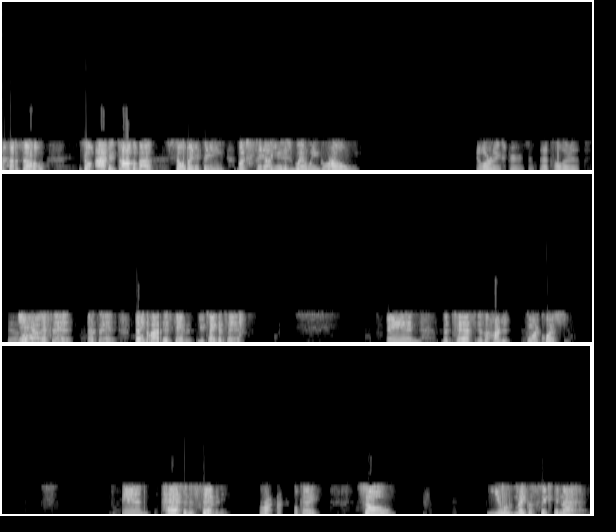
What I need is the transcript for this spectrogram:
so so I can talk about so many things, but failure is where we grow. Learning experiences. That's all there is. Yeah. Yeah, that's it. That's it. Think about this, Kevin. You take a test, and the test is a hundred point question, and passing is seventy. Right. Right. Okay. So you make a sixty nine.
